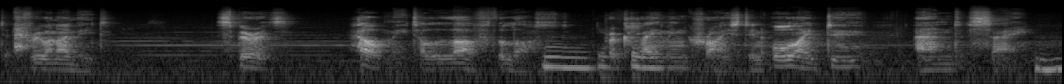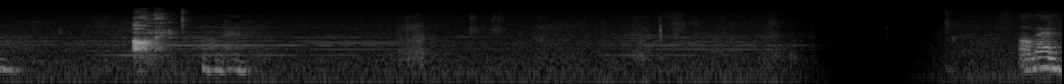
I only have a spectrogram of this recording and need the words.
to everyone I meet. Spirit, help me to love the lost, Mm, yes, proclaiming Christ in all I do and say. Mm. Amen. Amen. Amen.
